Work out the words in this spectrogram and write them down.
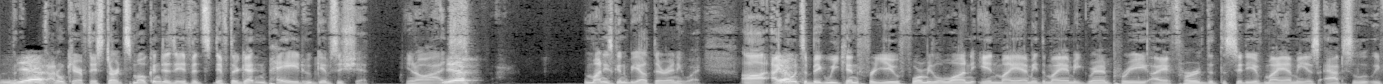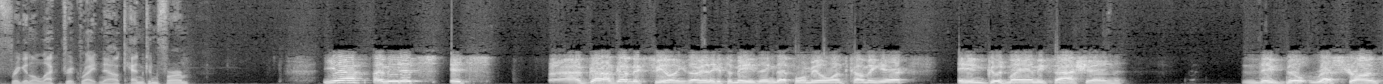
yeah. I don't care if they start smoking. Just if it's if they're getting paid, who gives a shit? You know, I yeah. Just, the money's going to be out there anyway. Uh, I yeah. know it's a big weekend for you, Formula One in Miami, the Miami Grand Prix. I have heard that the city of Miami is absolutely friggin' electric right now. Can confirm? Yeah, I mean it's it's I've got I've got mixed feelings. I mean, I think it's amazing that Formula One's coming here in good Miami fashion. They've built restaurants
